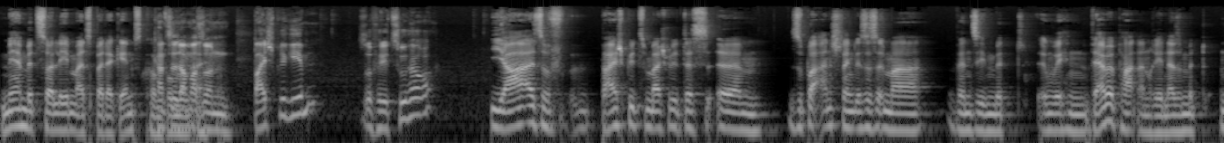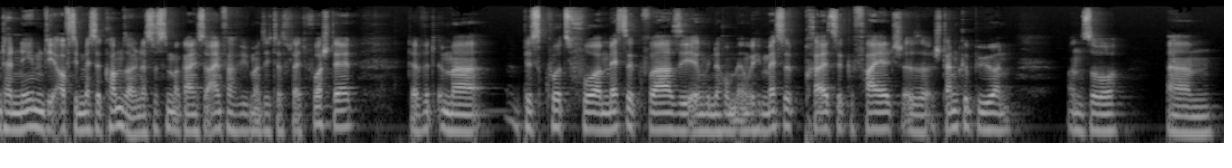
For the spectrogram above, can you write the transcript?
mehr mitzuerleben als bei der Gamescom. Kannst du da mal so ein Beispiel geben? So für die Zuhörer? Ja, also Beispiel zum Beispiel, das ähm, super anstrengend ist es immer, wenn sie mit irgendwelchen Werbepartnern reden, also mit Unternehmen, die auf die Messe kommen sollen. Das ist immer gar nicht so einfach, wie man sich das vielleicht vorstellt. Da wird immer bis kurz vor Messe quasi irgendwie noch um irgendwelche Messepreise gefeilscht, also Standgebühren und so. Ähm,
